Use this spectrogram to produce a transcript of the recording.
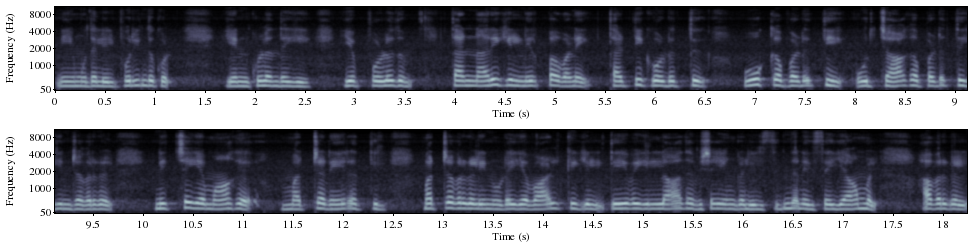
நீ முதலில் புரிந்து கொள் என் குழந்தையே எப்பொழுதும் தன் அருகில் நிற்பவனை தட்டி கொடுத்து ஊக்கப்படுத்தி உற்சாகப்படுத்துகின்றவர்கள் நிச்சயமாக மற்ற நேரத்தில் மற்றவர்களினுடைய வாழ்க்கையில் தேவையில்லாத விஷயங்களில் சிந்தனை செய்யாமல் அவர்கள்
